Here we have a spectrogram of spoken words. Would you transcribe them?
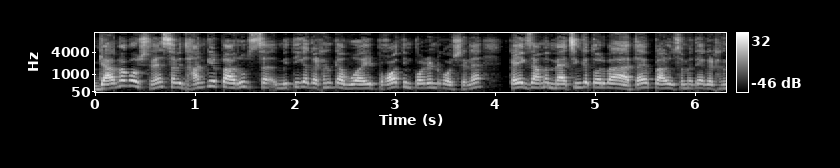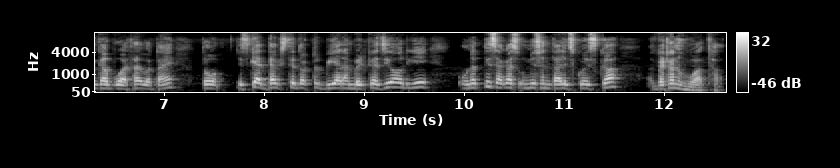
ग्यारहवा क्वेश्चन है, संविधान के प्रारूप समिति का गठन कब हुआ? ये बहुत इंपॉर्टेंट क्वेश्चन है। कई एग्ज़ाम में मैचिंग के तौर पर आता है, प्रारूप समिति का गठन कब हुआ था, बताएँ। तो इसके अध्यक्ष थे doctor B R Ambedkar ji और ये उनतीस अगस्त उन्नीस को इसका गठन हुआ था।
